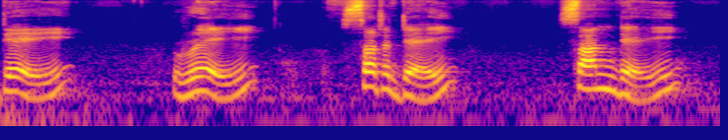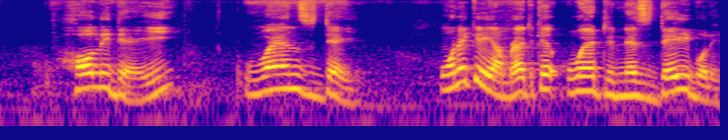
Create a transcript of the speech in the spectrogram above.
day, ray, Saturday, Sunday, holiday, Wednesday. অনেকেই আমরা এটাকে ওয়েটনেসডেই বলি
